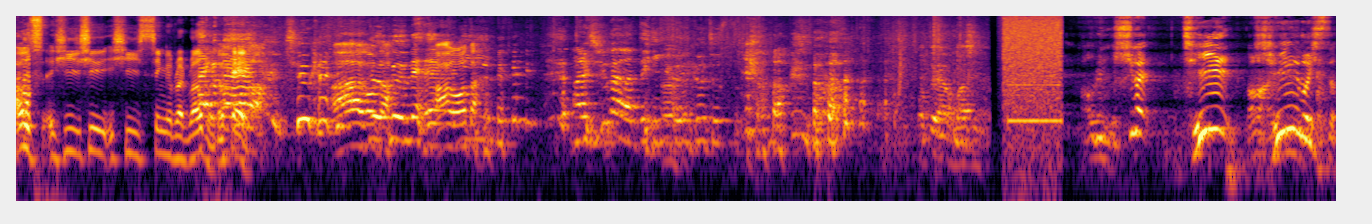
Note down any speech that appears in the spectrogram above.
Oh, s- he she she's singing Red Velvet. Okay. 아 거다. 아 거다. 아 슈가한테 이거 이거 줬어. 어때요 맛이? 우리 시간 제일 제일 멋있어.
